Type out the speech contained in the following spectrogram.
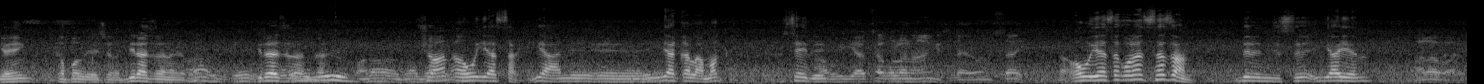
yayın kapalı yaşanan. Bir Haziran'a kadar. Biraz önce. Şu an avı yasak. Yani e, yakalamak şeydi. Abi yasak olan hangisiler onu say. Avı yasak olan sazan. Birincisi yayın. Ala var. E,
